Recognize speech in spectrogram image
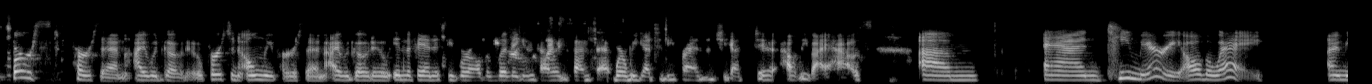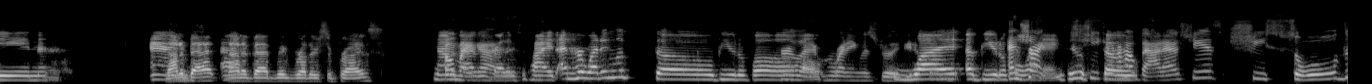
first person I would go to, first and only person I would go to in the fantasy world of living and selling sunset, where we get to be friends and she gets to help me buy a house. Um, and Team Mary all the way. I mean, and, not a bad, uh, not a bad Big Brother surprise. not Oh a my bad God. brother surprise. And her wedding looked so beautiful. her, like, her wedding was really beautiful. What a beautiful and wedding. she, It was she so, you know how badass she is? She sold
